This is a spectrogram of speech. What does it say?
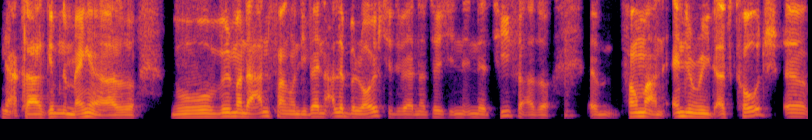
Ja, klar, es gibt eine Menge. Also, wo will man da anfangen? Und die werden alle beleuchtet werden, natürlich in, in der Tiefe. Also, ähm, fangen wir an. Andy Reid als Coach, äh,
